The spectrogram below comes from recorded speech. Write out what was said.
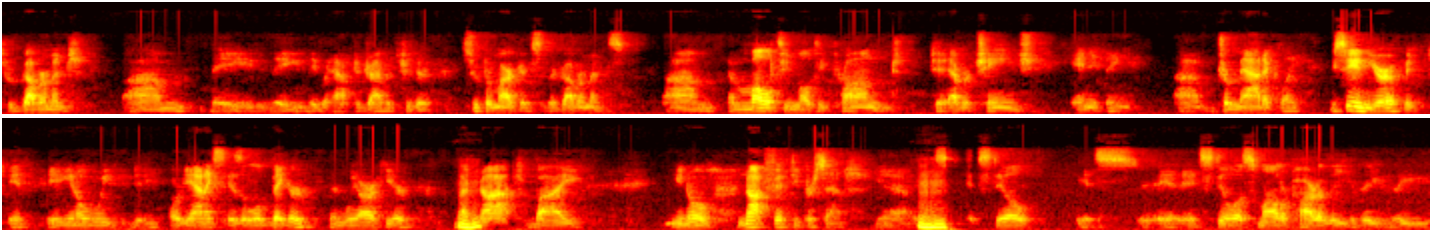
through government. Um, they they they would have to drive it through their supermarkets, their governments, um, a multi multi pronged to ever change anything um, dramatically. We see in Europe, it, it, it, you know, we organics is a little bigger than we are here, but mm-hmm. not by, you know, not fifty percent. You know, mm-hmm. it's, it's still it's it, it's still a smaller part of the, the, the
